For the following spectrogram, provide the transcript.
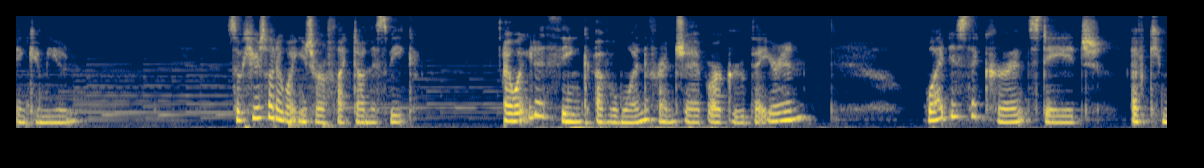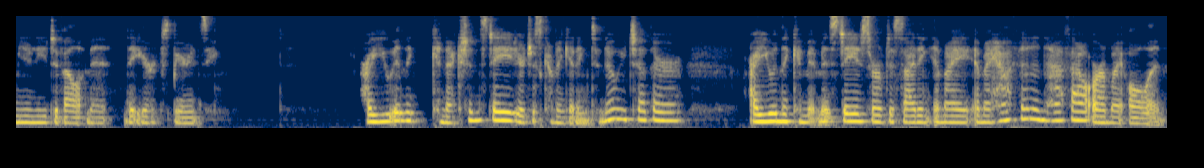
and commune. So here's what I want you to reflect on this week. I want you to think of one friendship or group that you're in. What is the current stage of community development that you're experiencing? Are you in the connection stage or just kind of getting to know each other? Are you in the commitment stage, sort of deciding, am I am I half in and half out, or am I all in?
